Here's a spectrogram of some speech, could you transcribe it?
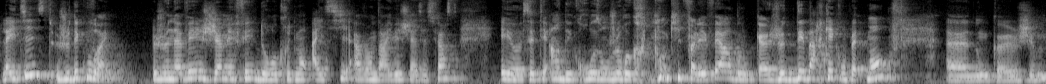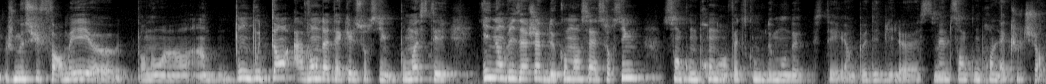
L'IT, je découvrais. Je n'avais jamais fait de recrutement IT avant d'arriver chez Assess First et euh, c'était un des gros enjeux recrutement qu'il fallait faire, donc euh, je débarquais complètement. Euh, donc je, me suis formée pendant un, un, bon bout de temps avant d'attaquer le sourcing. Pour moi, c'était inenvisageable de commencer à sourcing sans comprendre en fait ce qu'on me demandait. C'était un peu débile, même sans comprendre la culture.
